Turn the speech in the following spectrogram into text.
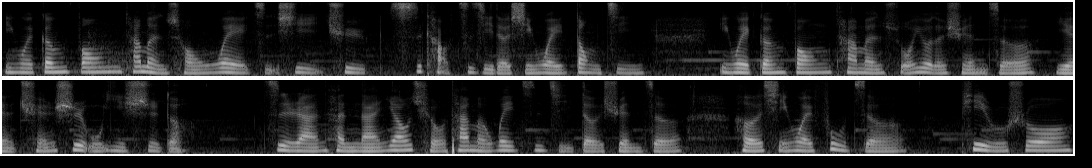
因为跟风，他们从未仔细去思考自己的行为动机；因为跟风，他们所有的选择也全是无意识的，自然很难要求他们为自己的选择和行为负责。譬如说，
